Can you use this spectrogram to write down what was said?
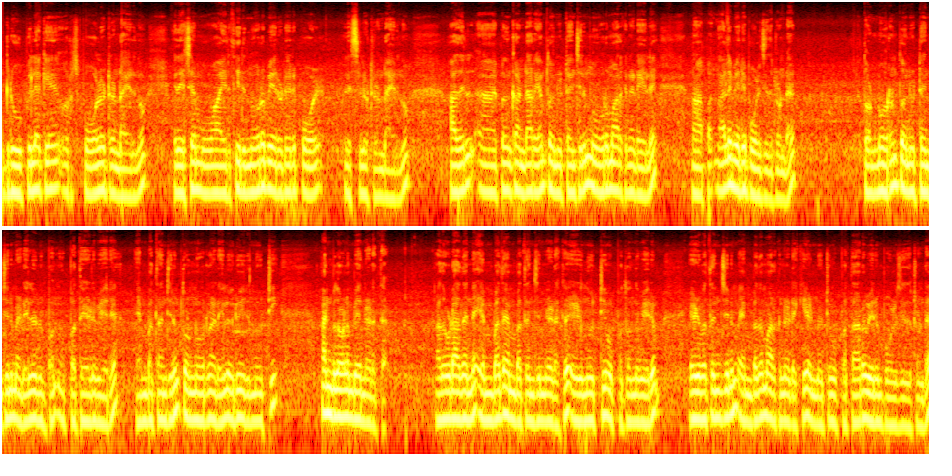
ഗ്രൂപ്പിലൊക്കെ കുറച്ച് പോൾ ഇട്ടിട്ടുണ്ടായിരുന്നു. ഏകദേശം മൂവായിരത്തി ഇരുന്നൂറ് പേരുടെ ഒരു പോൾ ലിസ്റ്റിലിട്ടിട്ടുണ്ടായിരുന്നു അതിൽ ആ, ഇപ്പോൾ നിങ്ങൾക്ക് കണ്ടറിയാം തൊണ്ണൂറ്റഞ്ചിനും നൂറ് മാർക്കിനിടയിൽ നാൽപ്പത്തിനാല് പേര് പോൾ ചെയ്തിട്ടുണ്ട്. തൊണ്ണൂറും തൊണ്ണൂറ്റഞ്ചിനും ഇടയിൽ ഒരു മുപ്പ മുപ്പത്തേഴ് പേര് എൺപത്തഞ്ചിനും തൊണ്ണൂറിനും ഇടയിൽ ഒരു ഇരുന്നൂറ്റി അൻപതോളം പേരിന്റെ അടുത്ത്. അതുകൂടാതെ തന്നെ എൺപത് എൺപത്തഞ്ചിന്റെ ഇടയ്ക്ക് എഴുന്നൂറ്റി മുപ്പത്തൊന്ന് പേരും എഴുപത്തഞ്ചിനും എൺപത് മാർക്കിന്റെ ഇടയ്ക്ക് എണ്ണൂറ്റി മുപ്പത്താറ് പേരും പോൾ ചെയ്തിട്ടുണ്ട്.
